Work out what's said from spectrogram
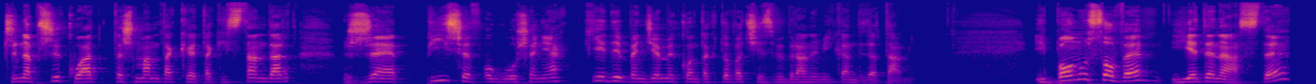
czy na przykład też mam takie, taki standard, że piszę w ogłoszeniach, kiedy będziemy kontaktować się z wybranymi kandydatami. I bonusowe, jedenaste,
